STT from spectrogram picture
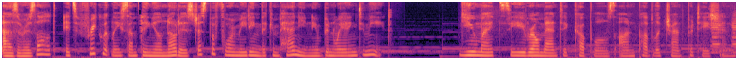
As a result, it's frequently something you'll notice just before meeting the companion you've been waiting to meet. You might see romantic couples on public transportation,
